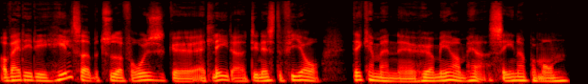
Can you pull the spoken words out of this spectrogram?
og hvad det i det hele taget betyder for russiske atleter de næste fire år, det kan man uh, høre mere om her senere på morgen.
